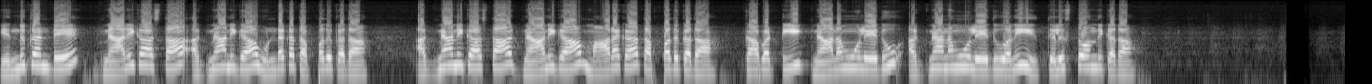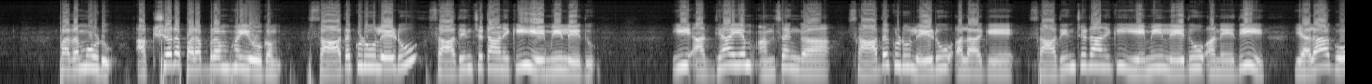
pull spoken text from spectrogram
ఎందుకంటే జ్ఞాని కాస్త అజ్ఞానిగా ఉండక తప్పదు కదా. అజ్ఞాని కాస్త జ్ఞానిగా మారక తప్పదు కదా. కాబట్టి జ్ఞానము లేదు అజ్ఞానము లేదు అని తెలుస్తోంది కదా. పదమూడు. అక్షర పరబ్రహ్మ యోగం. సాధకుడు లేడు సాధించటానికి ఏమీ లేదు. ఈ అధ్యాయం అంశంగా సాధకుడు లేడు అలాగే సాధించడానికి ఏమీ లేదు అనేది ఎలాగో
